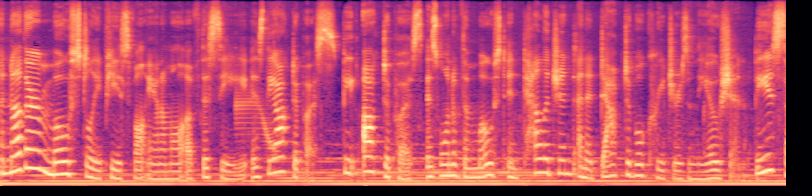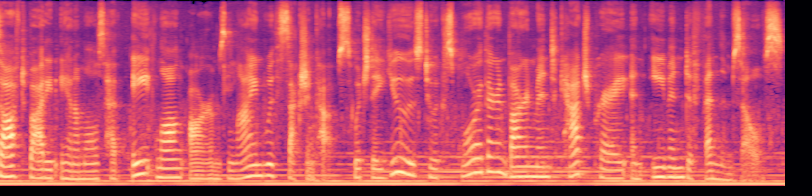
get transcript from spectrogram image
Another mostly peaceful animal of the sea is the octopus. The octopus is one of the most intelligent and adaptable creatures in the ocean. These soft bodied animals have eight long arms lined with suction cups, which they use to explore their environment, catch prey, and even defend themselves.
